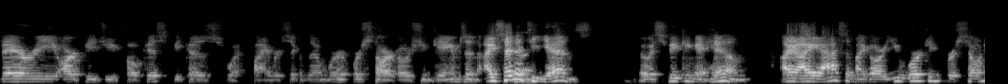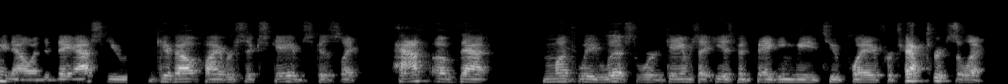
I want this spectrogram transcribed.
very RPG focused because what five or six of them were, were Star Ocean games, and I sent right. it to Jens. It was speaking of him. I, I asked him, I go, "Are you working for Sony now?" And did they ask you give out five or six games? Because like half of that monthly list were games that he has been begging me to play for chapter select.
